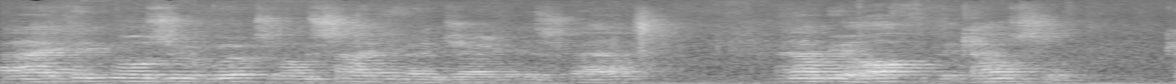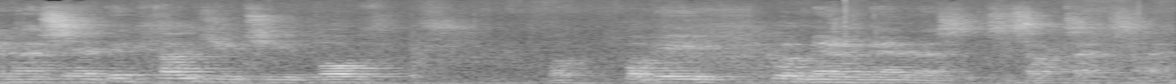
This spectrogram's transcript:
and I think those who have worked alongside you have enjoyed it as well. And on behalf of the Council, can I say a big thank you to you both for, for being good mayor and mayoress to South Tyneside.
